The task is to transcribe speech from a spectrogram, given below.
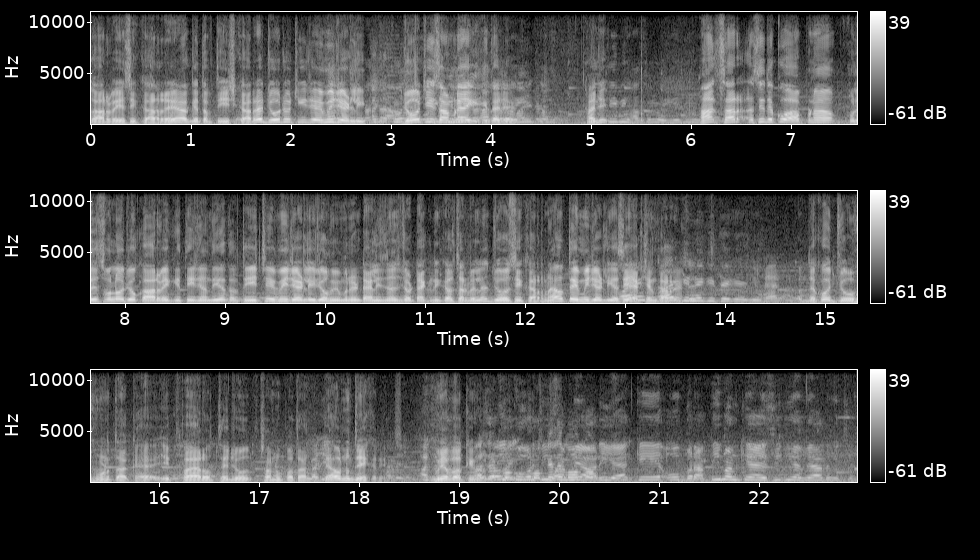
ਕਾਰਵਾਈ ਅਸੀਂ ਕਰ ਰਹੇ ਹਾਂ ਅੱਗੇ ਤਫਤੀਸ਼ ਕਰ ਰਹੇ। ਜੋ ਜੋ ਚੀਜ਼ ਇਮੀਡੀਏਟਲੀ ਜੋ ਚੀਜ਼ ਸਾਹਮਣੇ ਆਏਗੀ ਕੀਤਾ ਜਾਏਗਾ। ਹਾਂਜੀ। ਹਾਂ ਸਰ ਅਸੀਂ ਦੇਖੋ ਆਪਣਾ ਪੁਲਿਸ ਵੱਲੋਂ ਜੋ ਕਾਰਵਾਈ ਕੀਤੀ ਜਾਂਦੀ ਹੈ ਤਫਤੀਸ਼ ਇਮੀਡੀਏਟਲੀ ਜੋ ਹਿਊਮਨ ਇੰਟੈਲੀਜੈਂਸ ਜੋ ਟੈਕਨੀਕਲ ਸਰਵੇਲੈਂਸ ਜੋ ਅਸੀਂ ਕਰਨਾ ਹੈ ਉਹ ਤੇ ਇਮੀਡੀਏਟਲੀ ਅਸੀਂ ਐਕਸ਼ਨ ਕਰ ਰਹੇ ਹਾਂ। ਕਿੰਨੇ ਕੀਤੇ ਗਏ ਜੀ? ਦੇਖੋ ਜੋ ਹੁਣ ਤੱਕ ਹੈ ਇੱਕ ਫਾਇਰ ਉੱਥੇ ਜੋ ਸਾਨੂੰ ਪਤਾ ਲੱਗਿਆ ਉਹਨੂੰ ਦੇਖ ਰਹੇ ਹਾਂ ਵੀ ਵਰਕਿੰਗ ਇੱਕ ਹੋਰ ਚੀਜ਼ ਸਾਹਮਣੇ ਆ ਰਹੀ ਹੈ ਕਿ ਉਹ ਬਰਾਤੀ ਬਣ ਕੇ ਆਏ ਸੀ ਜੀ ਵਿਆਹ ਦੇ ਵਿੱਚ?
